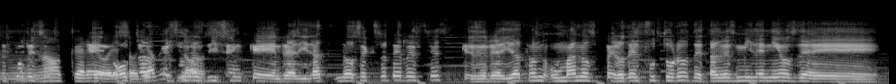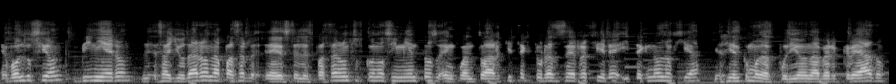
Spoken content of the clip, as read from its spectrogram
Es por Mm, eso no creo eso. Ya otras personas los- dicen que en realidad los extraterrestres, que en realidad son humanos, pero del futuro, de tal vez milenios de evolución, vinieron, les ayudaron a pasar, este, les pasaron sus conocimientos en cuanto a arquitectura se refiere y tecnología, y así es como las pudieron haber creado.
